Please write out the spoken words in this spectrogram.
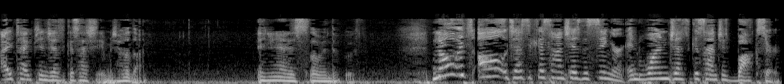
I typed in Jessica Sanchez image. Hold on. Internet is slow in the booth. No, it's all Jessica Sanchez, the singer, and one Jessica Sanchez boxer.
